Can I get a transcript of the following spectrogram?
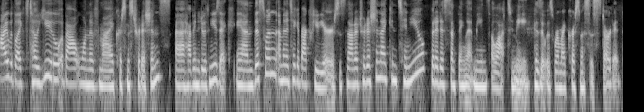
I would like to tell you about one of my Christmas traditions uh, having to do with music. And this one, I'm going to take it back a few years. It's not a tradition I continue, but it is something that means a lot to me because it was where my Christmases started.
